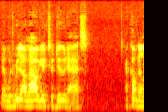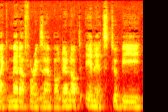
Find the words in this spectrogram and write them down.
that would really allow you to do that. A company like Meta, for example, they're not in it to be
